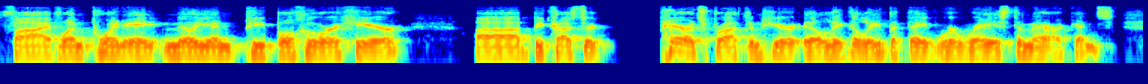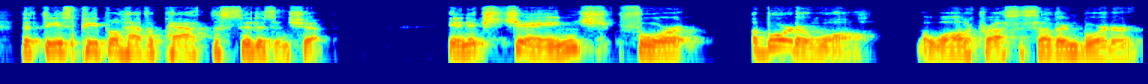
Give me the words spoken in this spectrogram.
1.8 million people who are here uh, because their parents brought them here illegally, but they were raised Americans, that these people have a path to citizenship in exchange for a border wall, a wall across the southern border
